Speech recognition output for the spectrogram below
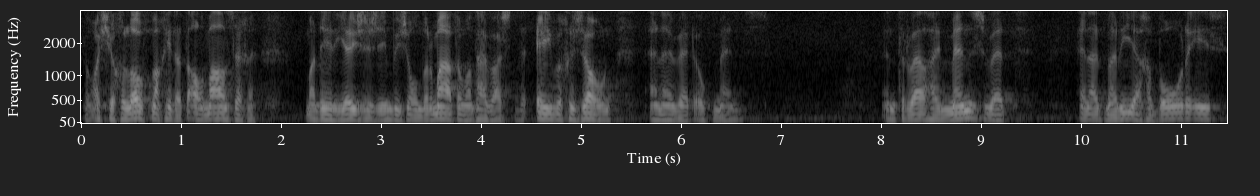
Nou, als je gelooft mag je dat allemaal zeggen, maar de Heer Jezus in bijzondere mate, want hij was de eeuwige zoon en hij werd ook mens. En terwijl hij mens werd en uit Maria geboren is,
